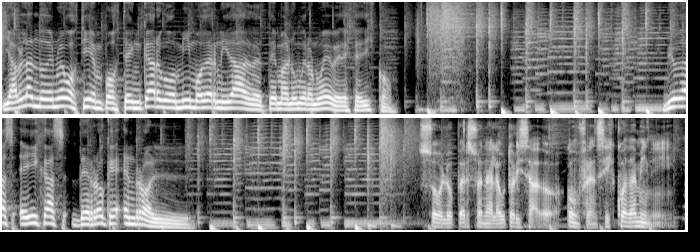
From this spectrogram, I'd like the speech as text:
Y hablando de nuevos tiempos, te encargo mi modernidad, tema número 9 de este disco. Viudas e hijas de rock and roll. Solo personal autorizado con Francisco Adamini.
